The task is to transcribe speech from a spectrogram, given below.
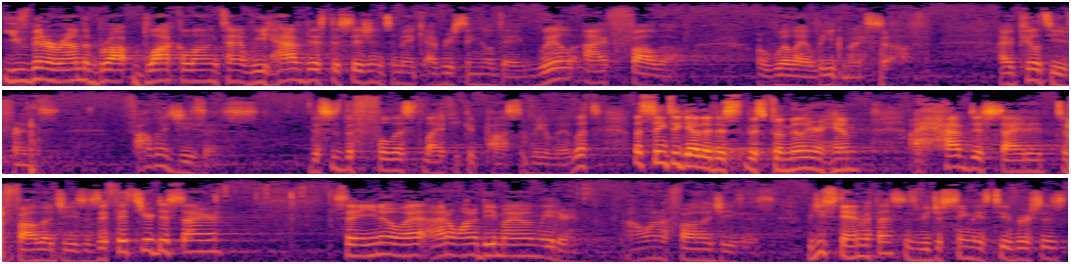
you've been around the block a long time, we have this decision to make every single day. Will I follow or will I lead myself? I appeal to you, friends. Follow Jesus. This is the fullest life you could possibly live. Let's, let's sing together this, this familiar hymn. I have decided to follow Jesus. If it's your desire, say, you know what? I don't want to be my own leader. I want to follow Jesus. Would you stand with us as we just sing these two verses?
